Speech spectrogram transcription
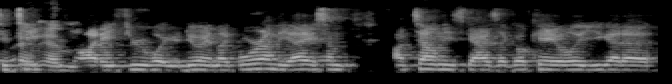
to take and, and, your body through what you're doing. Like we're on the ice, I'm I'm telling these guys, like, okay, well, you gotta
